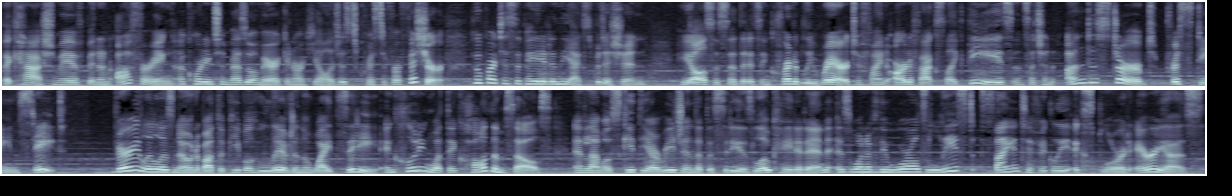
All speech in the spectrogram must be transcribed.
The cache may have been an offering, according to Mesoamerican archaeologist Christopher Fisher, who participated in the expedition. He also said that it's incredibly rare to find artifacts like these in such an undisturbed, pristine state. Very little is known about the people who lived in the White City, including what they called themselves, and La Mosquitia region that the city is located in is one of the world's least scientifically explored areas.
